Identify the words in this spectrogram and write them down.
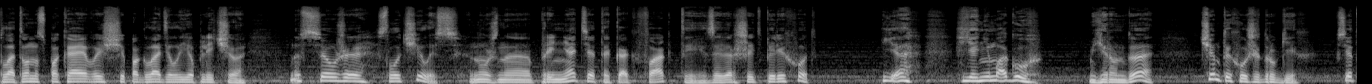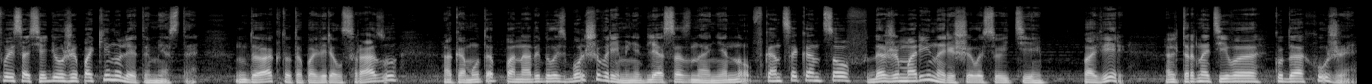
Платон успокаивающе погладил ее плечо. «Но все уже случилось. Нужно принять это как факт и завершить переход». «Я... я не могу», «Ерунда. Чем ты хуже других? Все твои соседи уже покинули это место. Да, кто-то поверил сразу, а кому-то понадобилось больше времени для осознания, но в конце концов даже Марина решилась уйти. Поверь, альтернатива куда хуже.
